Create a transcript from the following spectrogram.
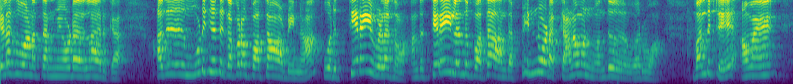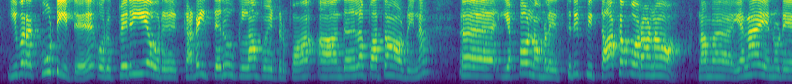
இலகுவான தன்மையோட அதெல்லாம் இருக்கா? அது முடிஞ்சதுக்கப்புறம் பார்த்தோம் அப்படின்னா ஒரு திரை விலகும் அந்த திரையிலேருந்து பார்த்தா அந்த பெண்ணோட கணவன் வந்து வருவான். வந்துட்டு அவன் இவரை கூட்டிகிட்டு ஒரு பெரிய ஒரு கடை தெருவுக்கெல்லாம் போயிட்டு இருப்பான் அந்த இதெல்லாம் பார்த்தோம் அப்படின்னா எப்போ நம்மளை திருப்பி தாக்க போகிறானோ நம்ம ஏன்னா என்னுடைய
